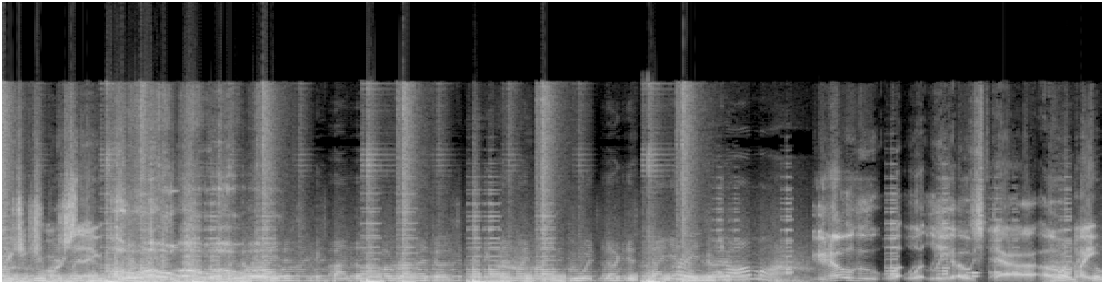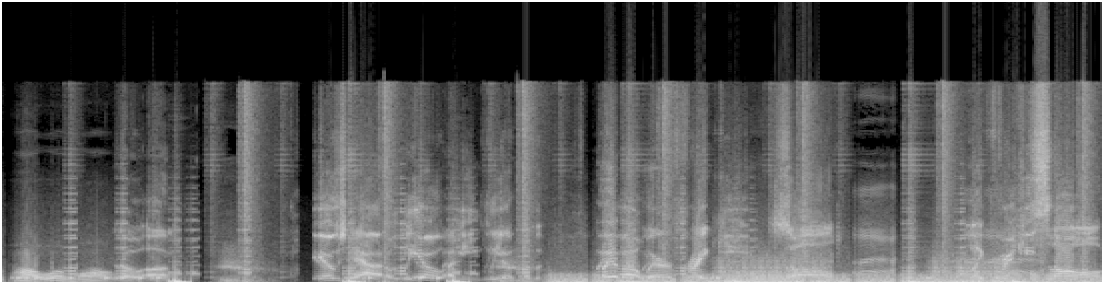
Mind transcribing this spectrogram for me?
preaching charge saying, Oh oh oh oh oh. Expand the parameters, extend my mind to its largest diameter. You know who what, what Leo's dad? Oh wait, power so um, Leo's dad. Oh, Leo. I mean Leo. Uh, what about where Frankie saw? Like Frankie saw.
